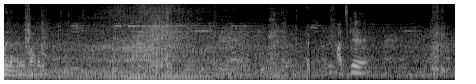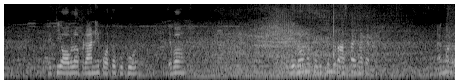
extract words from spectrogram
ওই পাটা আজকে একটি অবলা প্রাণী পথ কুকুর এবং এই ধরনের কুকুর কিন্তু রাস্তায় থাকে না। একমাত্র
